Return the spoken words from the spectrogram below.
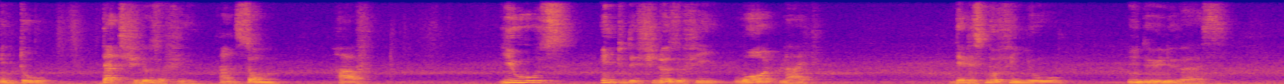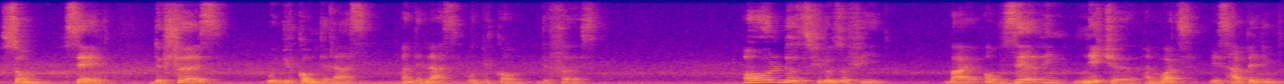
into that philosophy and some have used into the philosophy word like there is nothing new in the universe. Some said the first will become the last and the last will become the first. All those philosophy by observing nature and what is happening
